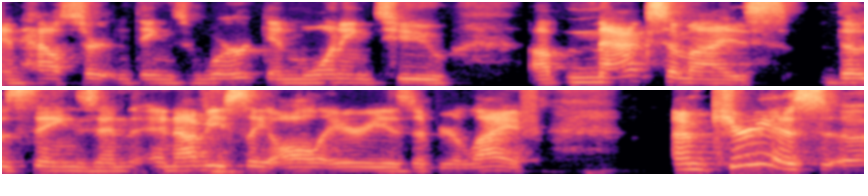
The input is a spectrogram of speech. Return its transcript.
and how certain things work and wanting to uh, maximize those things and, and obviously all areas of your life. I'm curious uh,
